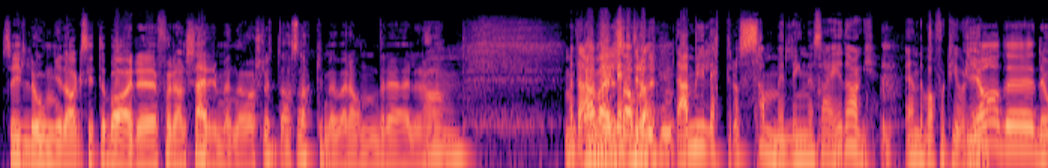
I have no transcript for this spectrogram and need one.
så ille. Unge i dag sitter bare foran skjermene og slutta å snakke med hverandre, eller ha mm. Men det er, mye lettere, å, det er, mye lettere, å sammenligne seg i dag enn det var for ti år siden. Ja, det, det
